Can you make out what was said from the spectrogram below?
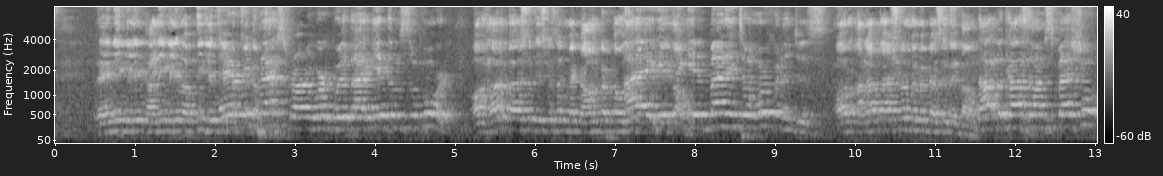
रहने के लिए खाने के लिए मैं अपनी जेब से खर्चा Every करता हूँ pastor I work with, I give them support. और हर pastor जिसके साथ मैं काम करता हूँ उसको I मैं get देता to हूँ give money to orphanages. और अनाथ आश्रम में मैं पैसे देता हूँ Not because I'm special,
